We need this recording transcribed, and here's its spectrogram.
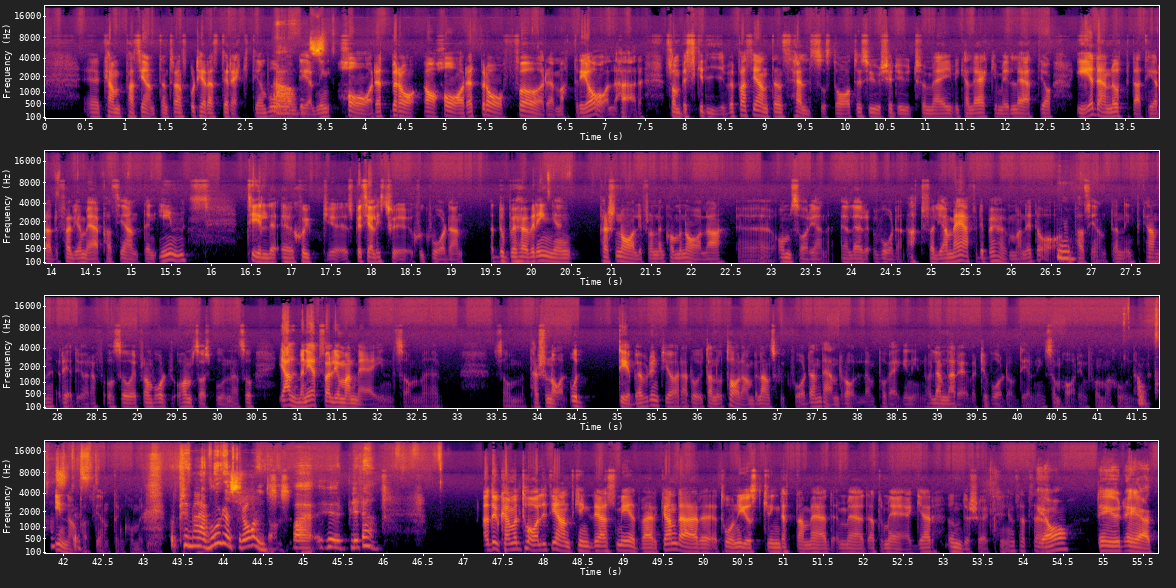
eh, kan patienten transporteras direkt till en vårdavdelning, har ett bra, ja, har ett bra förematerial här som beskriver patientens hälsostatus. Hur ser det ut för mig? Vilka läkemedel äter jag? Är den uppdaterad och följer med patienten in till eh, sjuk, specialistsjukvården, då behöver ingen personal från den kommunala eh, omsorgen eller vården att följa med, för det behöver man idag mm. om patienten inte kan redogöra. Och så från vård och omsorgsboendena så i allmänhet följer man med in som, eh, som personal. Och det behöver du inte göra då, utan då tar ambulanssjukvården den rollen på vägen in och lämnar över till vårdavdelning som har informationen innan patienten kommer dit. Och primärvårdens roll då? Hur blir den? Ja, du kan väl ta lite grann kring deras medverkan där Tony, just kring detta med, med att de äger undersökningen så att säga. Ja, det är ju det att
